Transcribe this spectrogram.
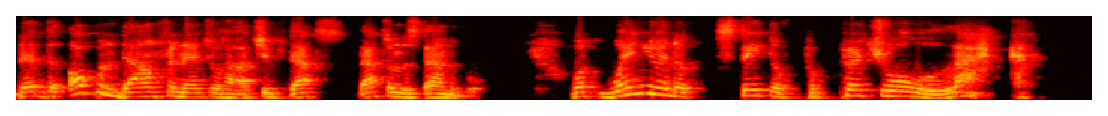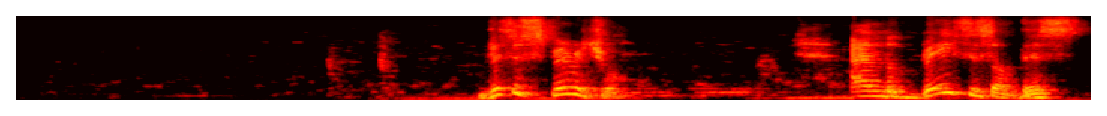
that the up and down financial hardship, that's that's understandable. But when you're in a state of perpetual lack, This is spiritual. And the basis of this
